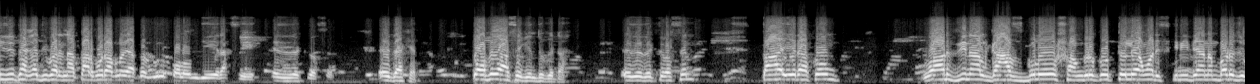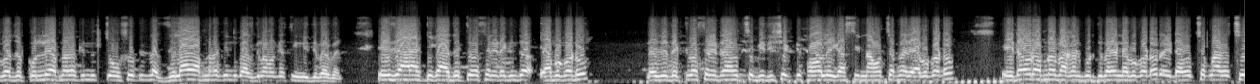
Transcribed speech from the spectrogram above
নিজে থাকা দিতে পারে না, তারপরে আপনার এতগুলো কলম দিয়ে রাখছে। এই যে দেখতে পাচ্ছেন, এই দেখেন তবে আছে কিন্তু এটা। এই যে দেখতে পাচ্ছেন, তাই এরকম অরিজিনাল গাছগুলো সংগ্রহ করতে হলে আমার স্ক্রিনে দেওয়া নাম্বারে যোগাযোগ করলে আপনারা কিন্তু চৌষট্টিটা জেলায় আপনারা কিন্তু গাছগুলো আমার কাছে নিতে পারবেন। এই যে আর একটি গাছ দেখতে পাচ্ছেন, এটা কিন্তু অ্যাভোকাডো দেখতে পাচ্ছেন, এটা হচ্ছে বিদেশি একটি ফল। এই গাছটির নাম হচ্ছে আপনার অ্যাভোকাডো। এটাও আপনার বাগান করতে পারেন, অ্যাভোকাডোর। এটা হচ্ছে আপনার হচ্ছে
